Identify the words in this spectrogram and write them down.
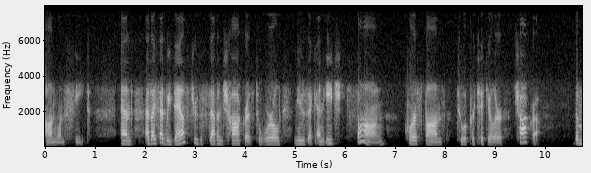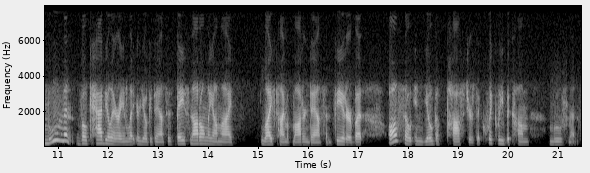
on one's feet. And as I said, we dance through the seven chakras to world music, and each song corresponds to a particular chakra. The movement vocabulary in Let Your Yoga Dance is based not only on my lifetime of modern dance and theater, but also in yoga postures that quickly become movements.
